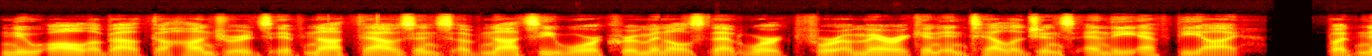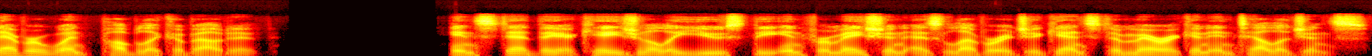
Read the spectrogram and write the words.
knew all about the hundreds if not thousands of Nazi war criminals that worked for American intelligence and the FBI, but never went public about it. Instead they occasionally used the information as leverage against American intelligence.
